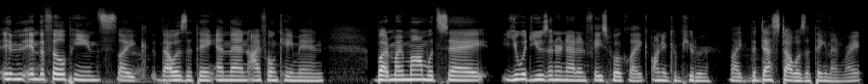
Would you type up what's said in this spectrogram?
in, in the philippines like that was the thing. And then iphone came in. But my mom would say you would use internet and facebook like on your computer. Like the mm-hmm. desktop was a thing then right?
